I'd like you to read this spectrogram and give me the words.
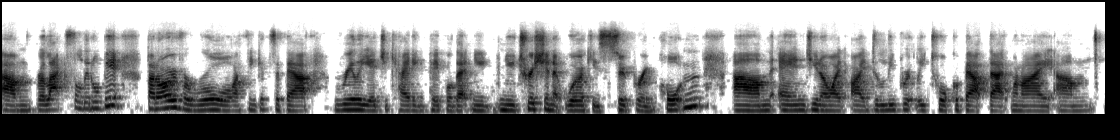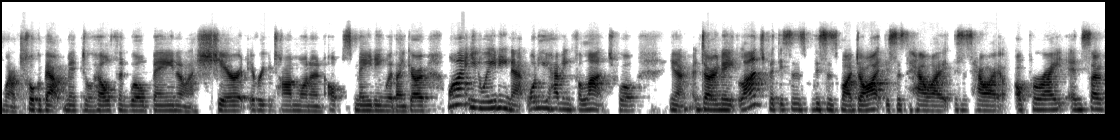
um, relax a little bit. But overall, I think it's about really educating people that nu- nutrition at work is super important. Um, and you know, I, I, deliberately talk about that when I um, when I talk about mental health and well-being, and I share it every time on an ops meeting where they go, "Why aren't you eating that? What are you having for lunch?" Well, you know, I don't eat lunch, but this is this is my diet. This is how I this is how I operate. And so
